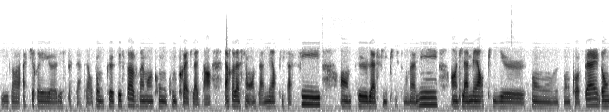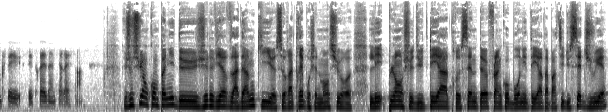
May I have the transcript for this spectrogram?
qui va attirer les spectateurs. Donc, c'est ça vraiment qu'on traite là-dedans. La relation entre la mère puis sa fille, entre la fille puis son ami, entre la mère puis son, son copain. Donc, c'est très intéressant. Je suis en compagnie de Geneviève Adam qui euh, sera très prochainement sur euh, les planches du théâtre Center Franco Boni Théâtre à partir du 7 juillet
